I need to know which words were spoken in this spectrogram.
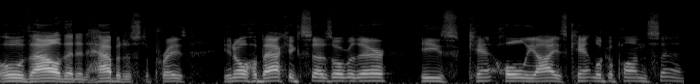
O thou that inhabitest the praise. You know, Habakkuk says over there, he's can't, holy eyes can't look upon sin.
